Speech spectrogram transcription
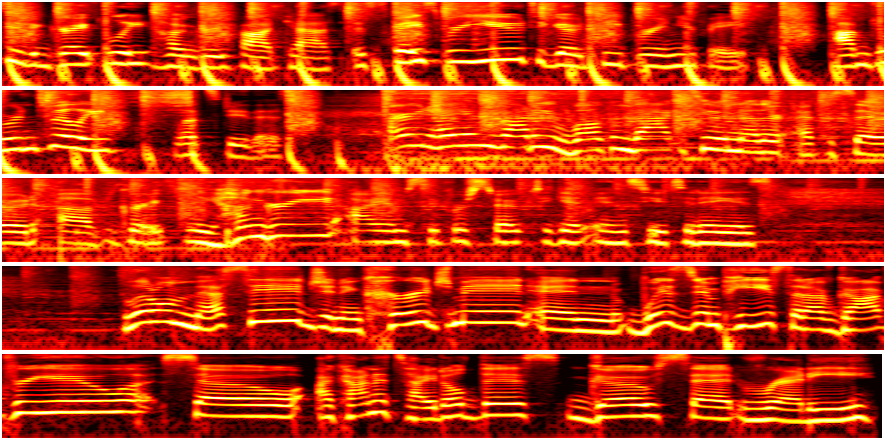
to the Gratefully Hungry podcast, a space for you to go deeper in your faith. I'm Jordan Twilley. Let's do this. All right, hey everybody, welcome back to another episode of Gratefully Hungry. I am super stoked to get into today's little message and encouragement and wisdom piece that I've got for you. So I kind of titled this Go Set Ready.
